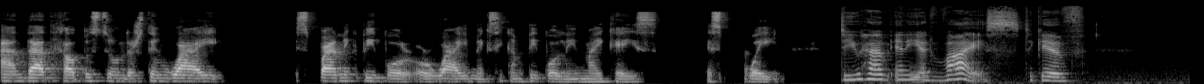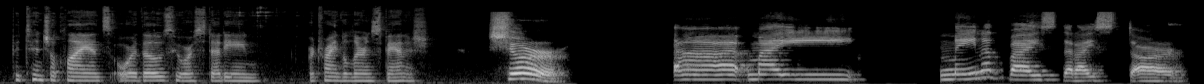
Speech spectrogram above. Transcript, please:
and that help us to understand why Hispanic people or why Mexican people, in my case, is way. Do you have any advice to give potential clients or those who are studying or trying to learn Spanish? Sure. Uh, my main advice that I start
